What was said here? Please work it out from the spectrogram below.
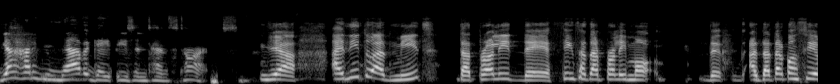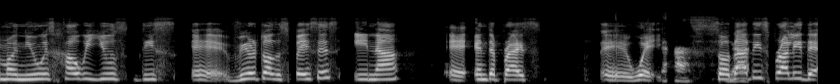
yeah how do you navigate these intense times yeah i need to admit that probably the things that are probably more the, that are considered more new is how we use these uh, virtual spaces in a, a enterprise uh, way. Yes, so yes. that is probably the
